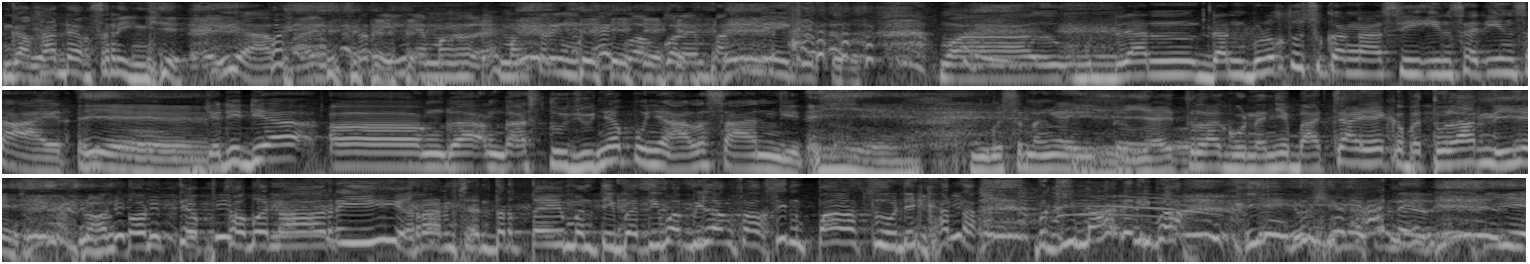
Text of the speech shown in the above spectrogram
nggak ya- kadang sering ya. Iya, sering emang emang sering gua gua lempar ini gitu. Wah, dan dan Buluk tuh suka ngasih insight-insight. gitu. Iya. Jadi dia eh, nggak nggak setujunya punya alasan gitu. Iya. Gue senengnya itu. Iya itulah gunanya baca ya kebetulan nih Nonton tiap saban hari Rans Entertainment Tiba-tiba bilang vaksin palsu Dia kata Bagaimana nih bang Iya bener. Iya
